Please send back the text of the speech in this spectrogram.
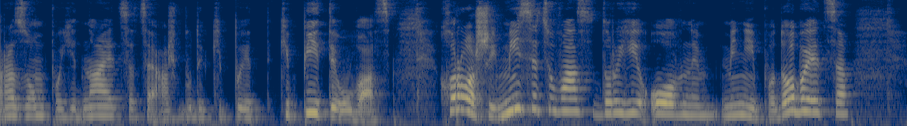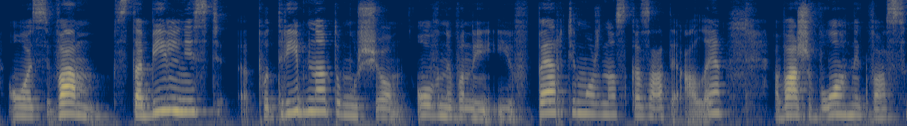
разом поєднається, це аж буде кипіти у вас. Хороший місяць у вас, дорогі овни, мені подобається. Ось вам стабільність потрібна, тому що овни вони і вперті, можна сказати, але ваш вогник вас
